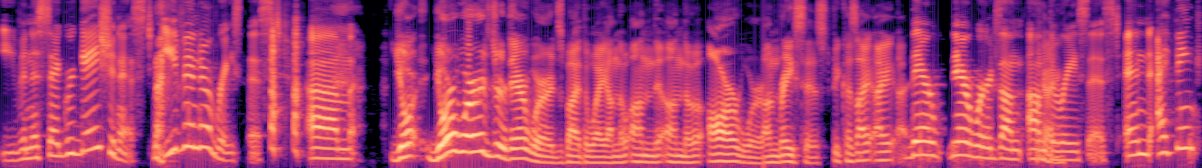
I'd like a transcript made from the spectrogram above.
even a segregationist, even a racist. Um, Your your words or their words, by the way, on the on the on the R word on racist, because I, I, I their their words on on Okay. the racist and i think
